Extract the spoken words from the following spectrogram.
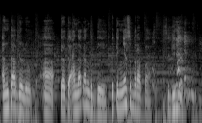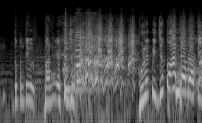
Entar dulu. Ah, tete Anda kan gede. Putingnya seberapa? Segini. Itu pentil ban ya. Bule pijet tuh anda berarti.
